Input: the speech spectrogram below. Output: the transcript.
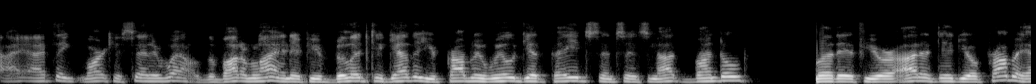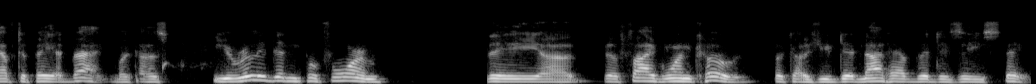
I, I, think Mark has said it well. The bottom line, if you bill it together, you probably will get paid since it's not bundled. But if you're audited, you'll probably have to pay it back because you really didn't perform the uh, the five one code because you did not have the disease state.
